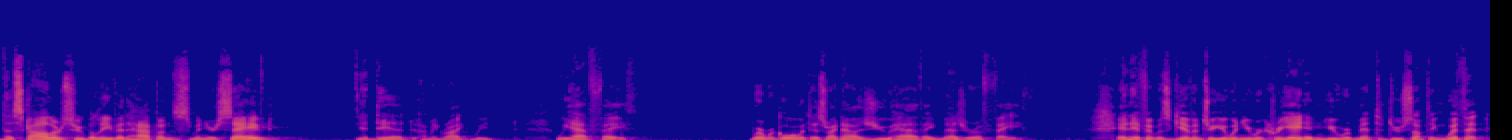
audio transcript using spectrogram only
the scholars who believe it happens when you're saved, it did. I mean, right? We, we have faith. Where we're going with this right now is you have a measure of faith. And if it was given to you when you were created and you were meant to do something with it,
